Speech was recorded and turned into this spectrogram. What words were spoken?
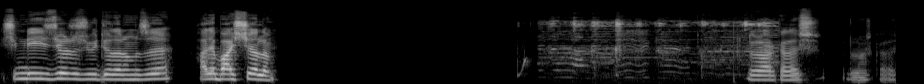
Şimdi izliyoruz videolarımızı. Hadi başlayalım. Dur arkadaş. Dur arkadaş.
